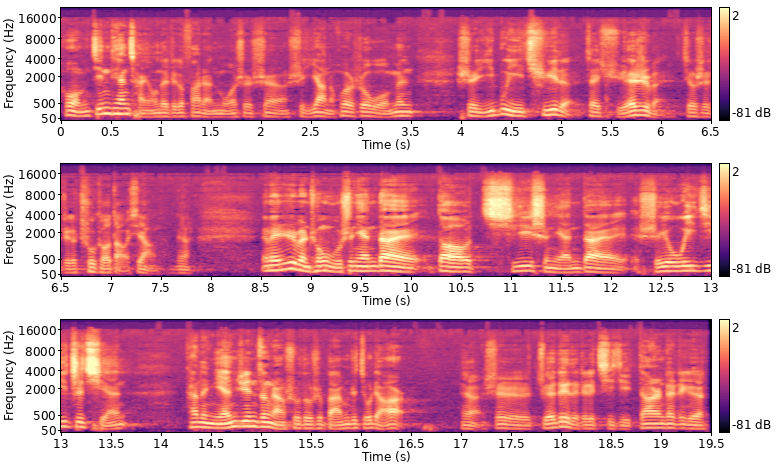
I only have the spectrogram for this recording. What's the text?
和我们今天采用的这个发展的模式是是一样的，或者说我们是一步一趋的在学日本，就是这个出口导向，对吧？因为日本从五十年代到七十年代石油危机之前。它的年均增长速度是百分之九点二，啊，是绝对的这个奇迹。当然，它这个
